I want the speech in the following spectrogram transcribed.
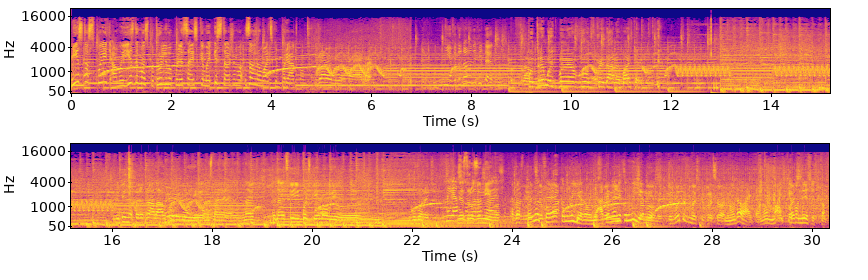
Місто спить, а ми їздимо з патрульними поліцейськими і стежимо за громадським порядком. Ні, ви додому не підете. Потримують мене от, в кайданах, бачите? Людина перебрала алкоголь і не знаю, навіть навіть своєю польською мовою е, говорить незрозуміло. За спину це конвоєрування, а ти мене не конвоєруєш. Ви будете зі мною співпрацювати? Ну давайте, ну майське вонишечко.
